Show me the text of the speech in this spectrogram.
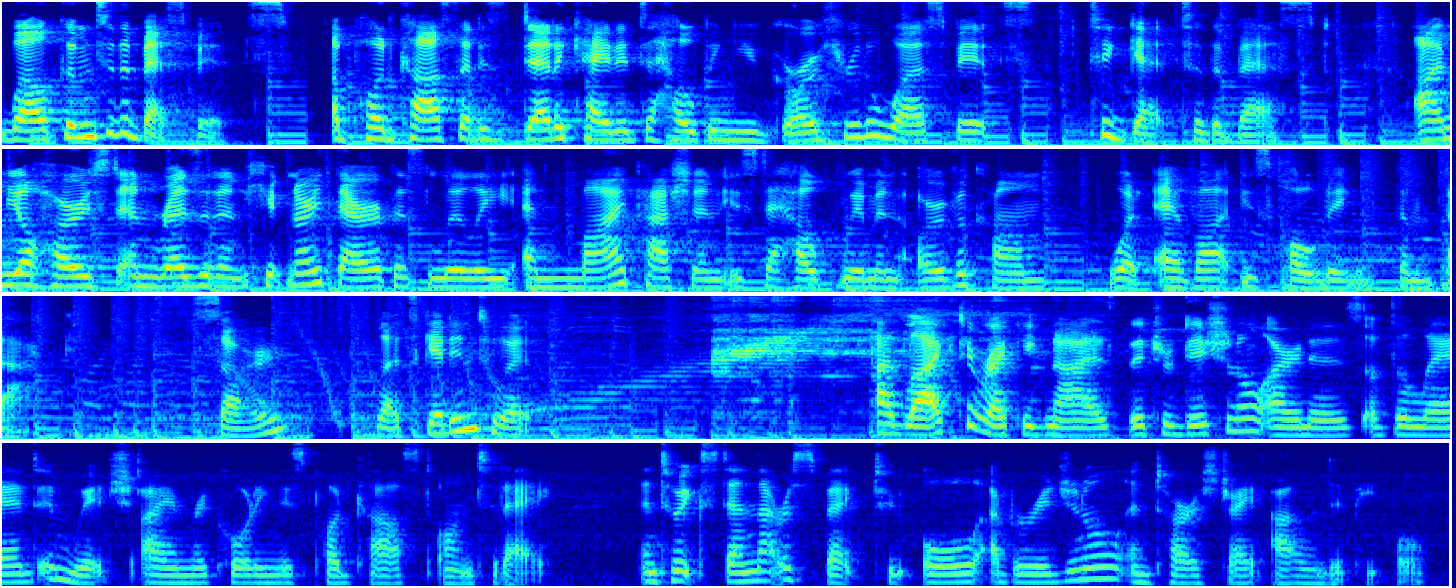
Welcome to The Best Bits, a podcast that is dedicated to helping you grow through the worst bits to get to the best. I'm your host and resident hypnotherapist, Lily, and my passion is to help women overcome whatever is holding them back. So, let's get into it. I'd like to recognise the traditional owners of the land in which I am recording this podcast on today, and to extend that respect to all Aboriginal and Torres Strait Islander people.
